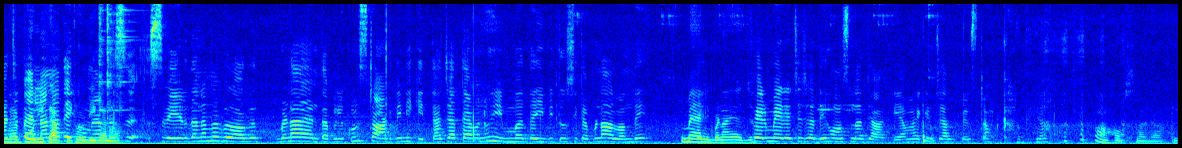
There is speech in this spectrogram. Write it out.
ਅੱਜ ਮੈਂ ਪੂਰੀ ਪਹਿਲਾਂ ਨਾ ਕਰਤੀ ਦੇਖੋ ਤੁਹਾਡੀ ਮੈਂ ਗੱਲ। ਸ- ਸਵੇਰ ਦਾ ਨਾ ਮੈਂ ਵਲੌਗ ਬਣਾਇਆ ਤਾਂ ਬਿਲਕੁਲ ਸਟਾਰਟ ਵੀ ਨਹੀਂ ਕੀਤਾ। ਜਦ ਤੱਕ ਮੈਨੂੰ ਹਿੰਮਤ ਦਈ ਵੀ ਤੁਸੀਂ ਤਾਂ ਬਣਾ ਲੈਂਦੇ। ਮੈਂ ਨਹੀਂ ਬਣਾਇਆ ਅੱਜ। ਫਿਰ ਮੇਰੇ 'ਚ ਜਦੇ ਹੌਸਲਾ ਜਾਗ ਗਿਆ ਮੈਂ ਕਿਹਾ ਚੱਲ ਫਿਰ ਸਟਾਰਟ ਕਰਦੀ ਆ ਆ ਹੌਸਲਾ ਜਾ ਕੇ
